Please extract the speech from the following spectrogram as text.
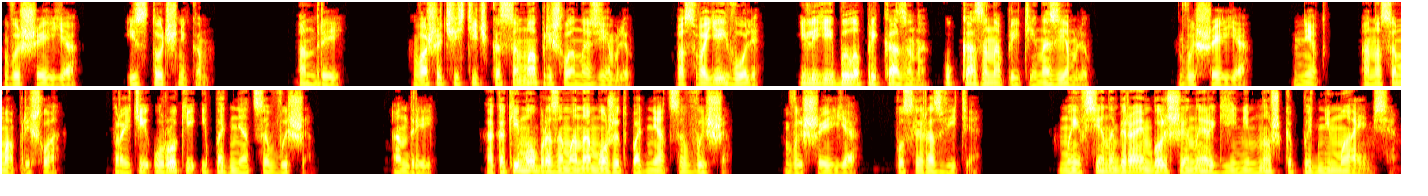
Высшее «я» — Источником. Андрей, ваша частичка сама пришла на Землю, по своей воле, или ей было приказано, указано прийти на Землю? Выше я. Нет, она сама пришла. Пройти уроки и подняться выше. Андрей. А каким образом она может подняться выше? Выше я. После развития. Мы все набираем больше энергии и немножко поднимаемся.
